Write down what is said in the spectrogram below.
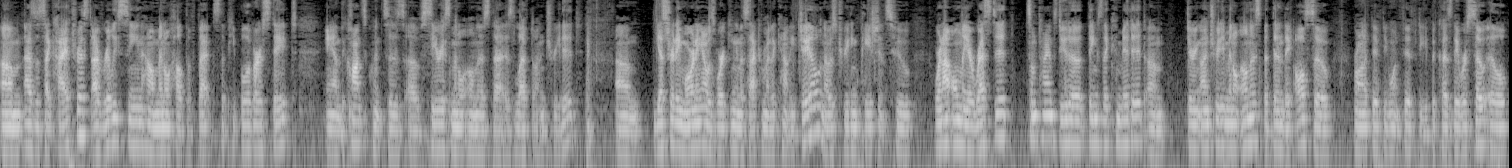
Um, as a psychiatrist, I've really seen how mental health affects the people of our state and the consequences of serious mental illness that is left untreated. Um, yesterday morning, I was working in the Sacramento County Jail, and I was treating patients who were not only arrested sometimes due to things they committed um, during untreated mental illness, but then they also were on a 5150 because they were so ill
